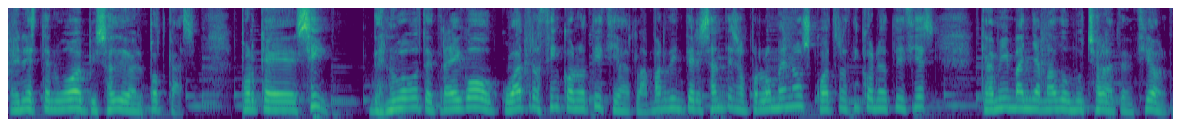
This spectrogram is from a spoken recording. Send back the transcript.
en este nuevo episodio del podcast. Porque sí, de nuevo te traigo cuatro o cinco noticias, la más interesantes, o por lo menos cuatro o cinco noticias que a mí me han llamado mucho la atención.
